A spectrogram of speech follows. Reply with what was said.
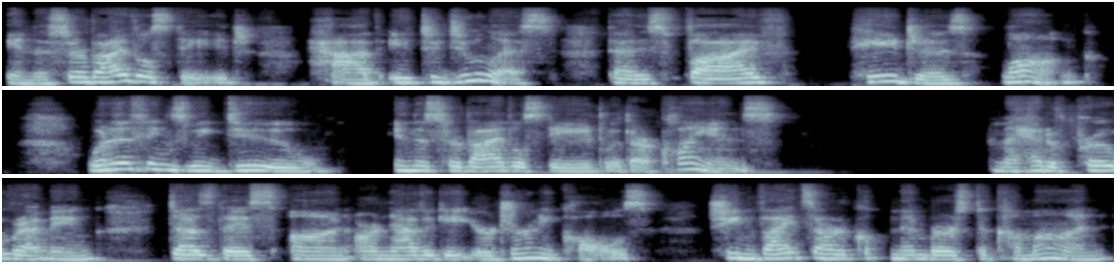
in the survival stage have a to do list that is five pages long. One of the things we do in the survival stage with our clients, my head of programming does this on our Navigate Your Journey calls. She invites our members to come on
